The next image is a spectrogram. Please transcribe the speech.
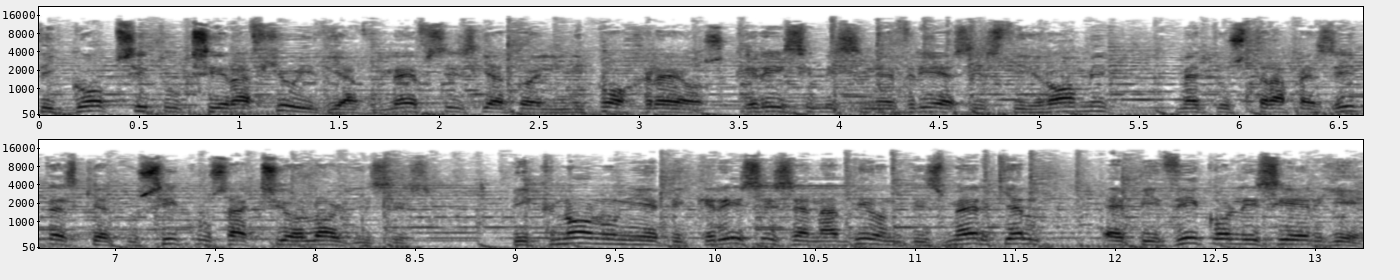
Στην κόψη του ξηραφιού οι διαβουλεύσεις για το ελληνικό χρέος. Κρίσιμη συνεδρίαση στη Ρώμη με τους τραπεζίτες και τους οίκους αξιολόγησης. Πυκνώνουν οι επικρίσεις εναντίον της Μέρκελ επειδή κολλησιεργεί.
